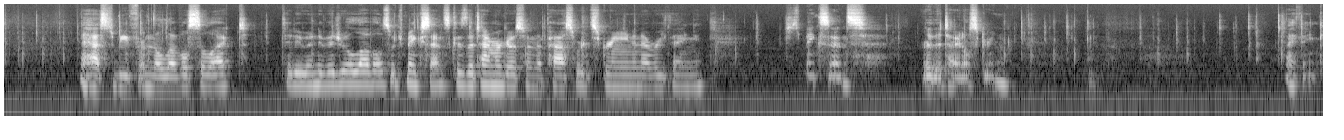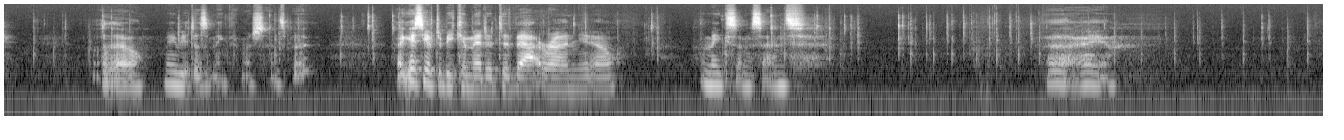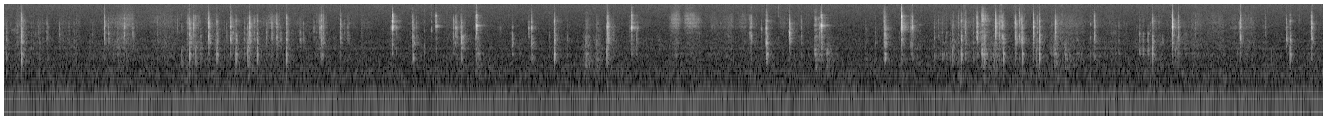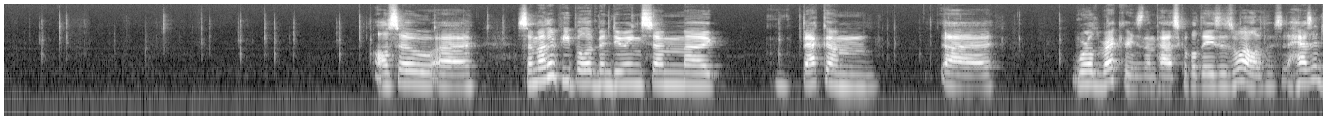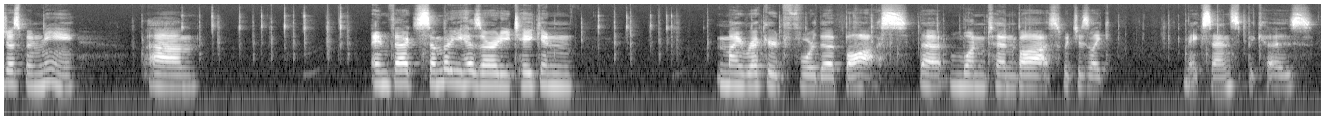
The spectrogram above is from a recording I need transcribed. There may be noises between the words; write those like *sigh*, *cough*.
It has to be from the level select to do individual levels, which makes sense because the timer goes from the password screen and everything. Just makes sense. Or the title screen. I think. Although, maybe it doesn't make that much sense, but I guess you have to be committed to that run, you know? That makes some sense. Alright. Also, uh, some other people have been doing some uh, Beckham uh, world records in the past couple days as well. It hasn't just been me. Um, in fact, somebody has already taken my record for the boss, that 110 boss, which is like, makes sense because,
